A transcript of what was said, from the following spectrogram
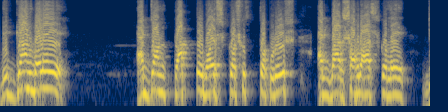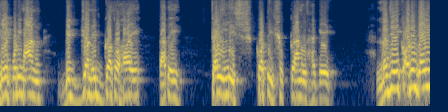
বিজ্ঞান বলে একজন প্রাপ্তবয়স্ক সুস্থ পুরুষ একবার সহবাস করলে যে পরিমাণ বীর্য নির্গত হয়, তাতে চল্লিশ কোটি শুক্রাণু থাকে। লজিক অনুযায়ী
